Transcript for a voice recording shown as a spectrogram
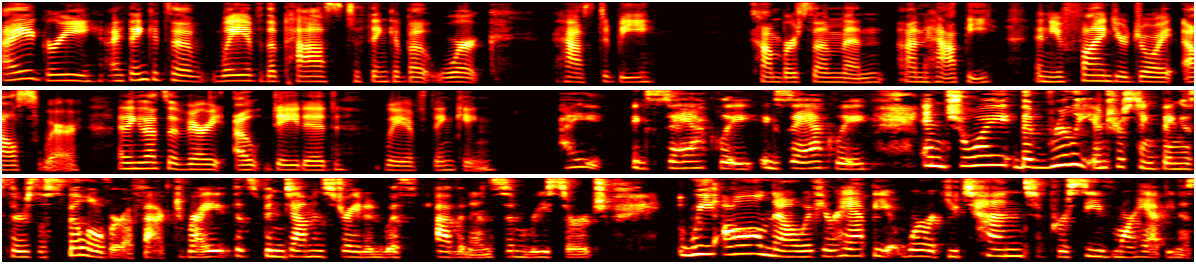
I agree. I think it's a way of the past to think about work has to be cumbersome and unhappy, and you find your joy elsewhere. I think that's a very outdated way of thinking. Right. Exactly, exactly. And joy, the really interesting thing is there's a spillover effect, right? That's been demonstrated with evidence and research we all know if you're happy at work, you tend to perceive more happiness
